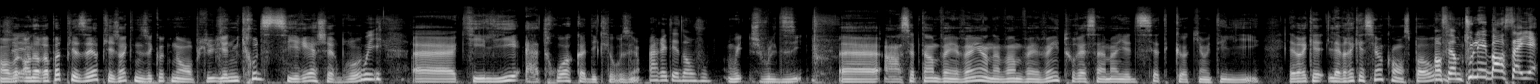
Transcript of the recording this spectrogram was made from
On n'aura pas de plaisir, puis les gens qui nous écoutent non plus. Il y a une micro-distillerie à Sherbrooke Oui. euh, qui est liée à trois cas d'éclosion. Arrêtez donc vous. Oui, je vous le dis. Euh, en septembre 2020, en novembre 2020, tout récemment, il y a 17 cas qui ont été liés. La vraie, que- la vraie question qu'on se pose... On ferme tous les bars, ça y est.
